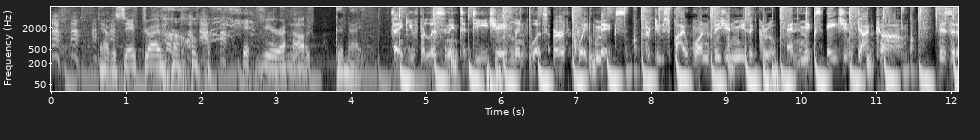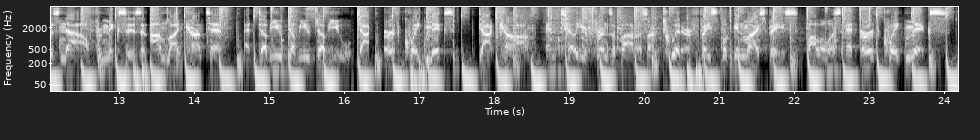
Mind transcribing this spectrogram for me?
Have a safe drive home if you're out. Good night. Thank you for listening to DJ Linwood's Earthquake Mix, produced by One Vision Music Group and MixAgent.com. Visit us now for mixes and online content at www.earthquakemix.com and tell your friends about us on Twitter, Facebook, and MySpace. Follow us at Earthquake Mix.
